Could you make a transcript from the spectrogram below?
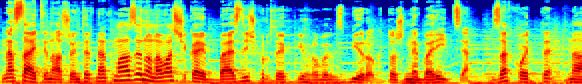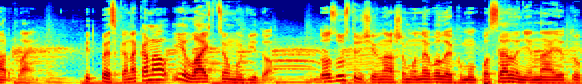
На сайті нашого інтернет-магазину на вас чекає безліч крутих ігрових збірок, тож не боріться, заходьте на Artline. Підписка на канал і лайк цьому відео. До зустрічі в нашому невеликому поселенні на YouTube.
